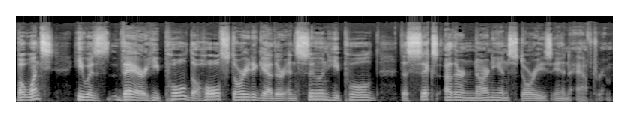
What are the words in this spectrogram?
But once he was there, he pulled the whole story together, and soon he pulled the six other Narnian stories in after him.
